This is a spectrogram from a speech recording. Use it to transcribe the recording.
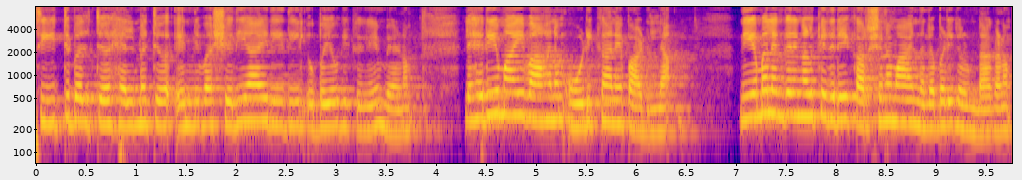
സീറ്റ് ബെൽറ്റ് ഹെൽമറ്റ് എന്നിവ ശരിയായ രീതിയിൽ ഉപയോഗിക്കുകയും വേണം. ലഹരിയുമായി വാഹനം ഓടിക്കാനേ പാടില്ല. നിയമലംഘനങ്ങൾക്കെതിരെ കർശനമായ നടപടികൾ ഉണ്ടാകണം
